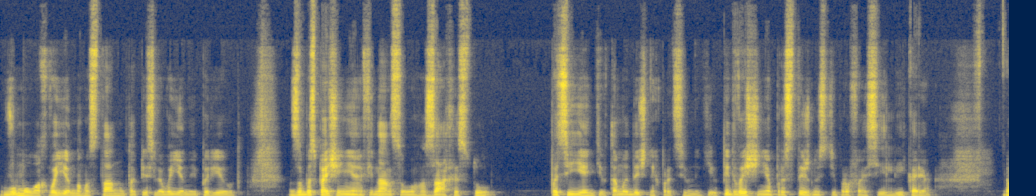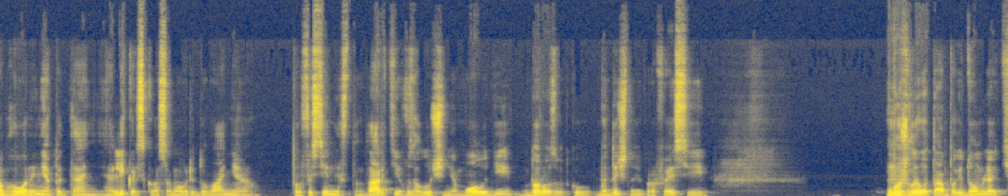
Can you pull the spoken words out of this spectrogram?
в умовах воєнного стану та післявоєнний період, забезпечення фінансового захисту пацієнтів та медичних працівників, підвищення престижності професії лікаря, обговорення питань лікарського самоврядування, професійних стандартів, залучення молоді до розвитку медичної професії. Можливо, там повідомлять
